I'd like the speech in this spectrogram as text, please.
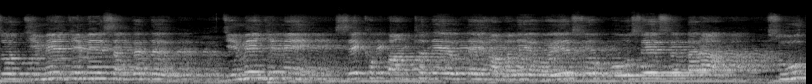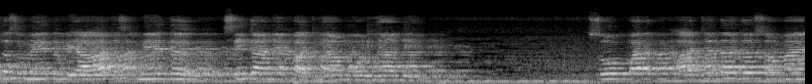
ਸੋ ਜਿਵੇਂ ਜਿਵੇਂ ਸੰਗਤ, ਜਿਵੇਂ ਜਿਵੇਂ ਸਿੱਖ ਪੰਥ ਦੇ ਉੱਤੇ ਹਮਲੇ ਹੋਏ, ਸੋ ਉਸੇ ਤਰ੍ਹਾਂ ਸੂਤ ਸਮੇਤ, ਵਿਆਜ ਸਮੇਤ ਸਿੰਘਾਂ ਨੇ ਭਾਜੀਆਂ ਮੋੜੀਆਂ ਨੇ। ਸੋ ਪਰ ਅੱਜ ਦਾ ਜੋ ਸਮਾਂ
